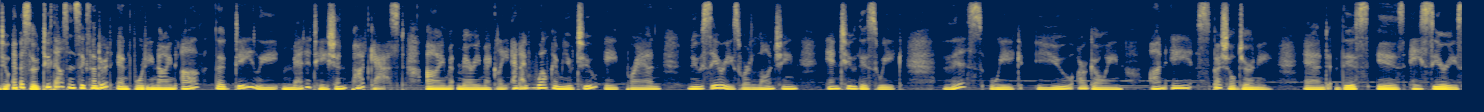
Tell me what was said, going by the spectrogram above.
to episode 2649 of the Daily Meditation Podcast. I'm Mary Meckley, and I welcome you to a brand new series we're launching into this week. This week, you are going on a special journey, and this is a series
